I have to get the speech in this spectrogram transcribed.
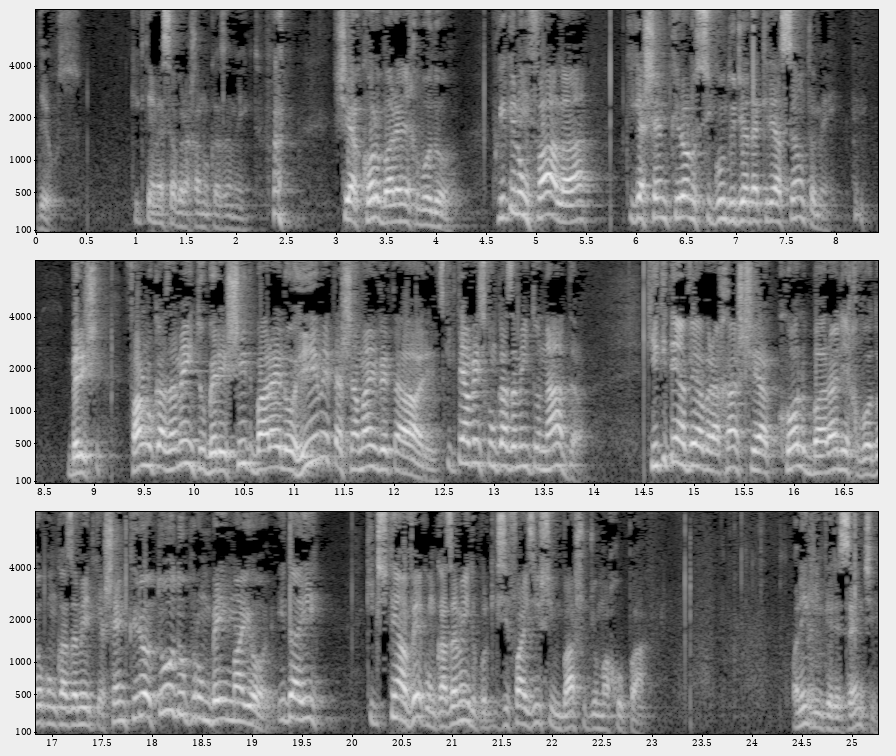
Deus. O que, que tem essa brachá no casamento? Sheakol Bara Lichvodo. Por que, que não fala o que Hashem criou no segundo dia da criação também? Bereshit. Fala no casamento, Bereshit bara Elohim et hashamayim vetaaretz. O que, que tem a ver com casamento? Nada. O que, que tem a ver a brachá sheakol bara lichvodó com casamento? Que Hashem criou tudo para um bem maior. E daí? O que, que isso tem a ver com casamento? Porque se faz isso embaixo de uma rupá. Olha que interessante.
